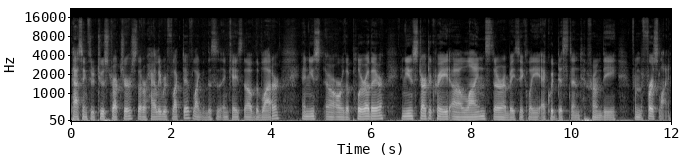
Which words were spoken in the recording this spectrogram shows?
passing through two structures that are highly reflective, like this is in case of the bladder, and you or the pleura there, and you start to create uh, lines that are basically equidistant from the from the first line.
